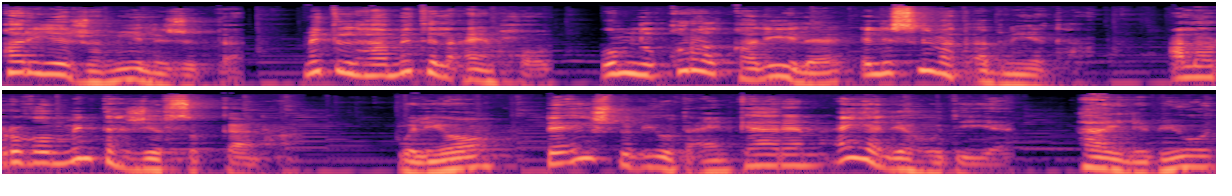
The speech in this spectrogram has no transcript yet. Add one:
قرية جميلة جدا. مثلها مثل عين حوض ومن القرى القليلة اللي سلمت أبنيتها على الرغم من تهجير سكانها. واليوم بعيش ببيوت عين كارم عيال يهودية هاي البيوت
